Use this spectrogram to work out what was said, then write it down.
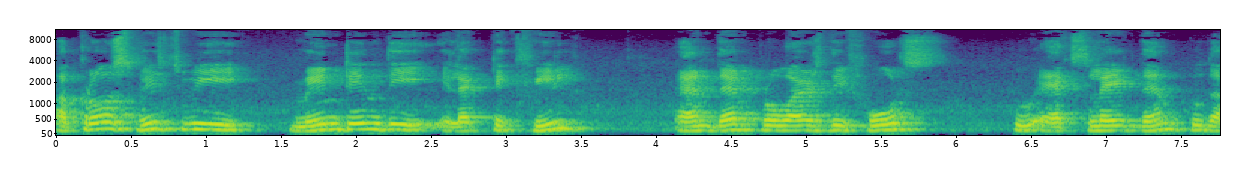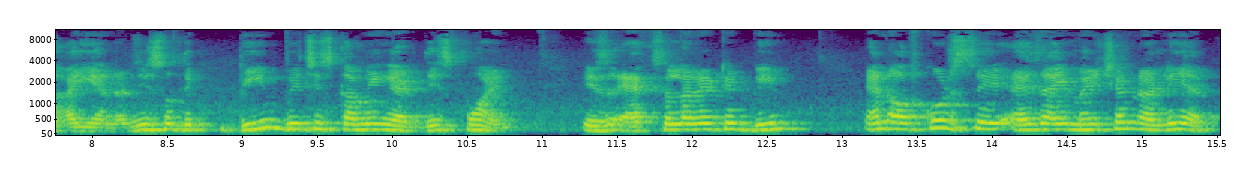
across which we maintain the electric field and that provides the force to accelerate them to the high energy. So the beam which is coming at this point is accelerated beam. And of course as i mentioned earlier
